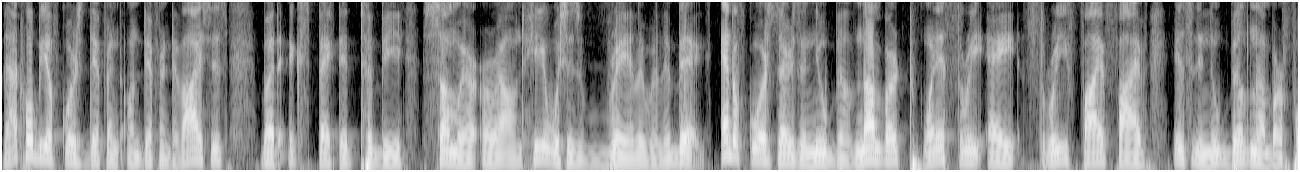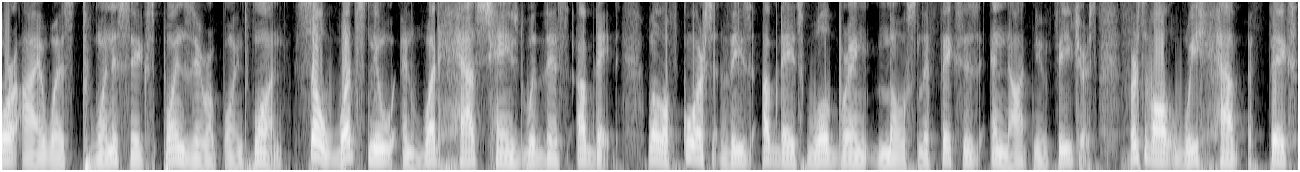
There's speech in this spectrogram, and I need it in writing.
That will be of course different on different devices, but expect it to be somewhere around here, which is really, really big. And of course, there's a new build number, 23A355 is the new build number for iOS 26.0.1. So what's new and what has changed with this update? Well, of course, these updates will bring mostly fixes and not new features. First of all, we have fix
